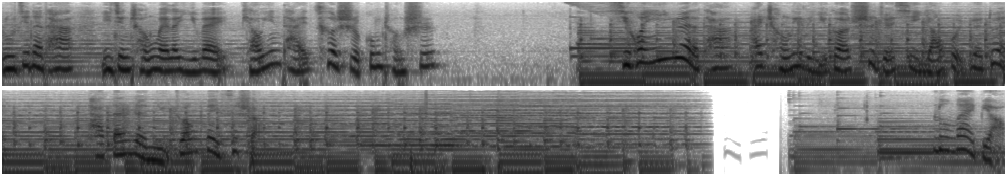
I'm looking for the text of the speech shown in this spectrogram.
如今的他已经成为了一位调音台测试工程师。喜欢音乐的他，还成立了一个视觉系摇滚乐队。他担任女装贝斯手。论外表，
